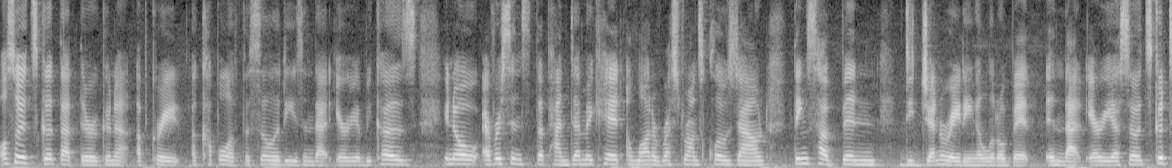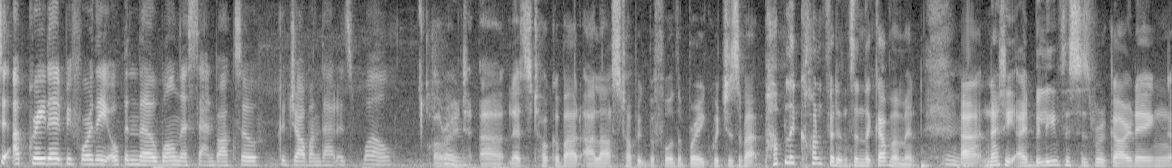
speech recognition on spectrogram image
Also, it's good that they're going to upgrade a couple of facilities in that area because, you know, ever since the pandemic hit, a lot of restaurants closed down. Things have been degenerating a little bit in that area. So it's good to upgrade it before they open the wellness sandbox. So good job on that as well. All right, uh, let's talk about our last topic before the break, which is about public confidence in the government. Uh, Natty, I believe this is regarding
